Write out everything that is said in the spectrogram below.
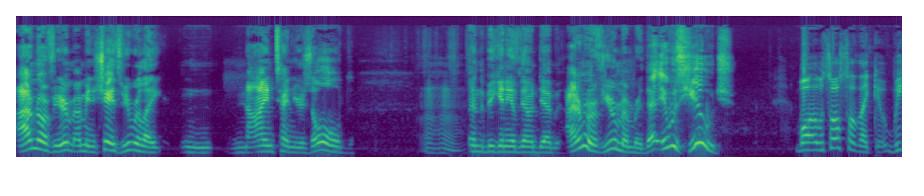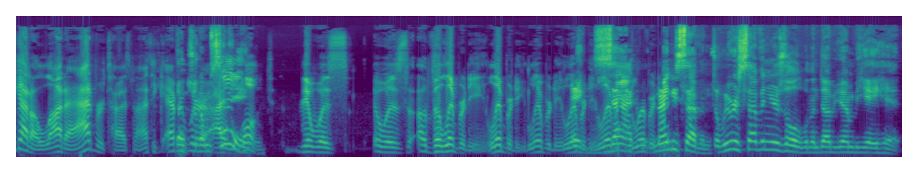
I don't know if you remember. I mean, Shades, we were like nine, ten years old Mhm. in the beginning of the. I don't know if you remember that. It was huge. Well, it was also like we got a lot of advertisement. I think everywhere I saying. looked, there was it was uh, the Liberty, Liberty, Liberty, Liberty, Liberty, exactly. Liberty. 97. So we were seven years old when the WNBA hit.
